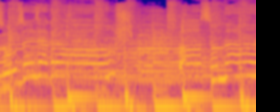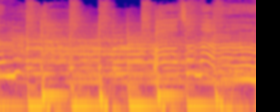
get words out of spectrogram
Złudzeń za grosz, po co nam, po co nam?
